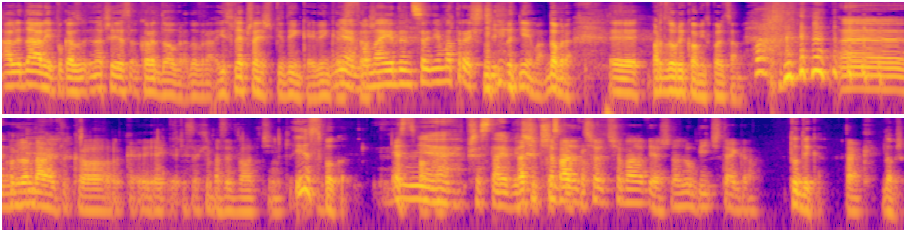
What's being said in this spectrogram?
ale dalej pokazuje, znaczy jest akurat dobra, dobra. Jest lepsza niż jedynka. Jedynka Nie, jest bo na jedynce nie ma treści. Nie ma, dobra. E, bardzo dobry komiks, polecamy. Eee, Oglądałem tylko jak, chyba ze dwa odcinki. Jest spoko. Jest spoko. nie, przestaje być Znaczy trzeba, spoko. trzeba, trzeba, wiesz, no lubić tego. Tudyka. Tak. Dobrze.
